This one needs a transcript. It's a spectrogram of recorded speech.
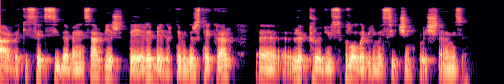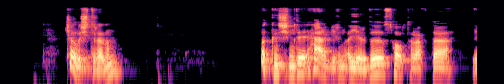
R'daki set C'de benzer bir değeri belirtebiliriz. Tekrar e, reproducible olabilmesi için bu işlemimizi. Çalıştıralım. Bakın şimdi her birinin ayırdığı sol tarafta e,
